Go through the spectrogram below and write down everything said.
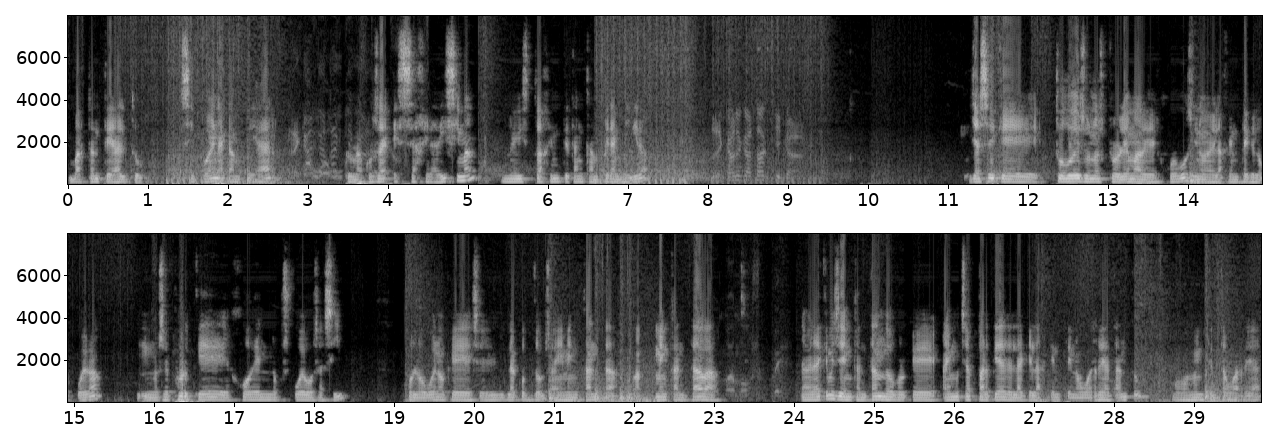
bastante alto, se ponen a campear con una cosa exageradísima. No he visto a gente tan campera en mi vida. Ya sé que todo eso no es problema del juego, sino de la gente que lo juega. No sé por qué joden los juegos así. Por lo bueno que es el Black Ops 2. A mí me encanta. Me encantaba. La verdad es que me sigue encantando porque hay muchas partidas en las que la gente no guarrea tanto. O no intenta guarrear.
